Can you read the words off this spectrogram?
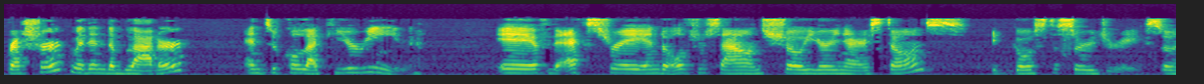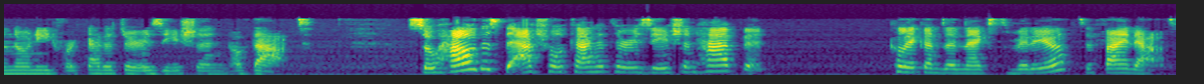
pressure within the bladder and to collect urine. If the x-ray and the ultrasound show urinary stones, it goes to surgery, so no need for catheterization of that. So how does the actual catheterization happen? Click on the next video to find out.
